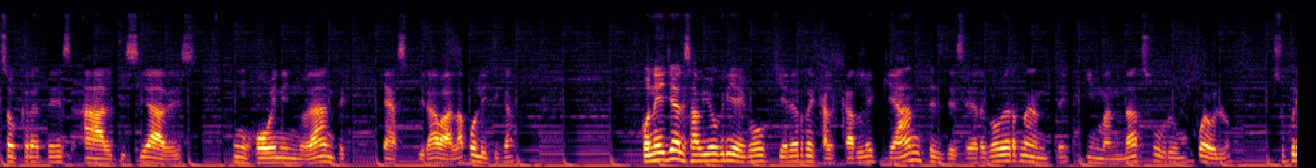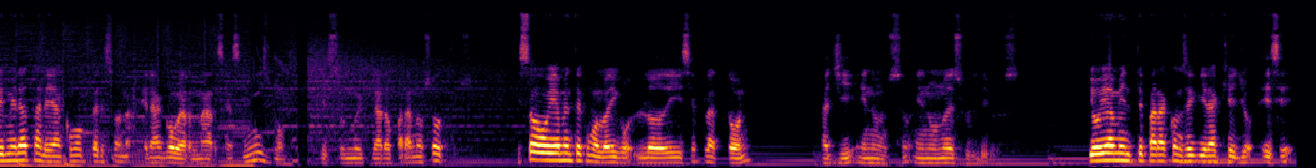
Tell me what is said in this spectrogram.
Sócrates a Albiciades, un joven ignorante que aspiraba a la política, Con ella el sabio griego quiere recalcarle que antes de ser gobernante y mandar sobre un pueblo, su primera tarea como persona era gobernarse a sí mismo. Esto es muy claro para nosotros. Esto obviamente, como lo digo, lo dice Platón allí en, uno de sus libros. Y obviamente para conseguir aquello, ese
